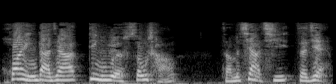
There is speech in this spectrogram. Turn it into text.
欢迎大家订阅收藏，咱们下期再见。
